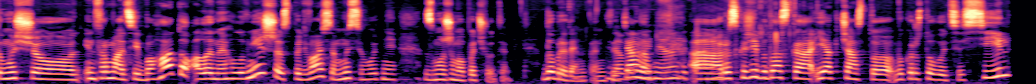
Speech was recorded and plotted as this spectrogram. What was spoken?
тому що інформації багато, але найголовніше, сподіваюся, ми сьогодні зможемо почути. Добрий день, пані дня, Розкажіть, будь ласка, як часто використовується сіль,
